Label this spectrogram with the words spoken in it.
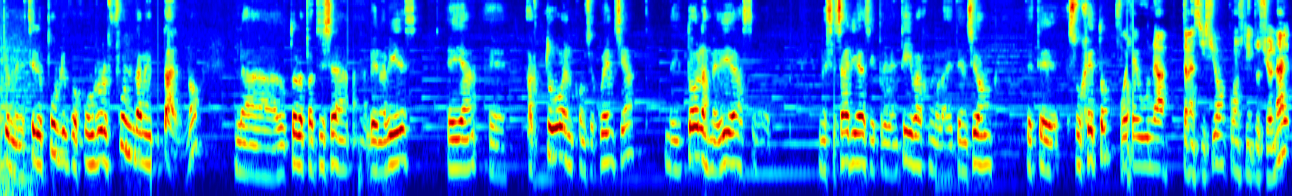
Propio Ministerio Público jugó un rol fundamental, ¿no? La doctora Patricia Benavides, ella eh, actuó en consecuencia de todas las medidas eh, necesarias y preventivas, como la detención de este sujeto. Fue una transición constitucional.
